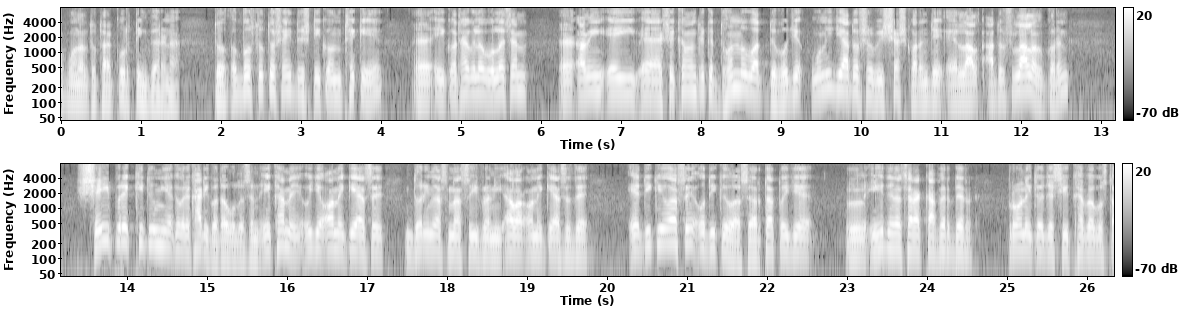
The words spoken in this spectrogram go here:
অপমান তো তারা করতেই পারে না। তো বস্তুত সেই দৃষ্টিকোণ থেকে এই কথাগুলো বলেছেন আমি এই শিক্ষামন্ত্রীকে ধন্যবাদ দেব যে উনি যে আদর্শ বিশ্বাস করেন, যে লাল, আদর্শ লালন করেন, সেই প্রেক্ষিতে উনি একেবারে খাঁটি কথা বলেছেন। এখানে ওই যে অনেকে আছে ধরি না সুইফানি আবার অনেকে আছে যে, এদিকেও আছে, ওদিকেও আছে। অর্থাৎ ওই যে ইহুদিনা ছাড়া কাফেরদের প্রণীত যে শিক্ষা ব্যবস্থা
